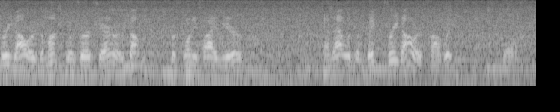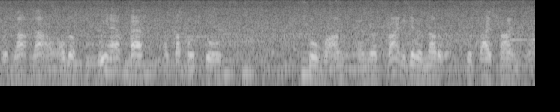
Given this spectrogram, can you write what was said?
three dollars a month was her share or something for 25 years, and that was a big three dollars probably. So it's not now. Although we have passed a couple of school school bonds, and they're trying to get another one, which I signed for.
